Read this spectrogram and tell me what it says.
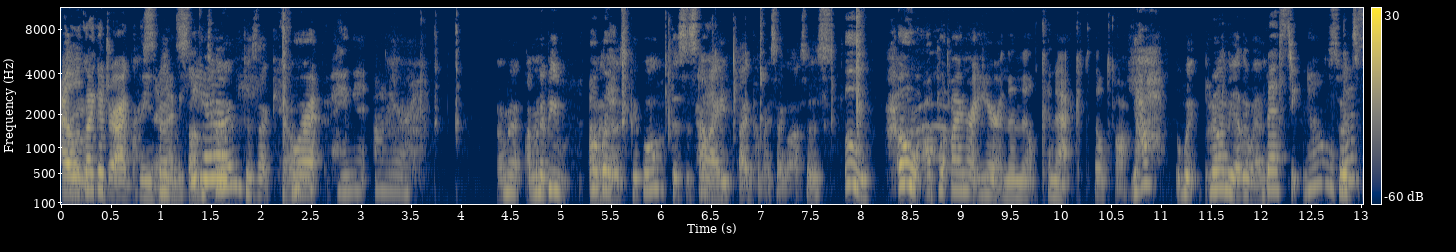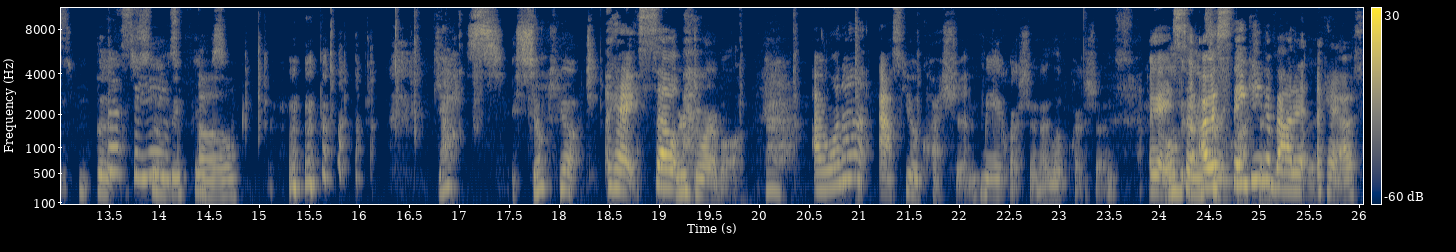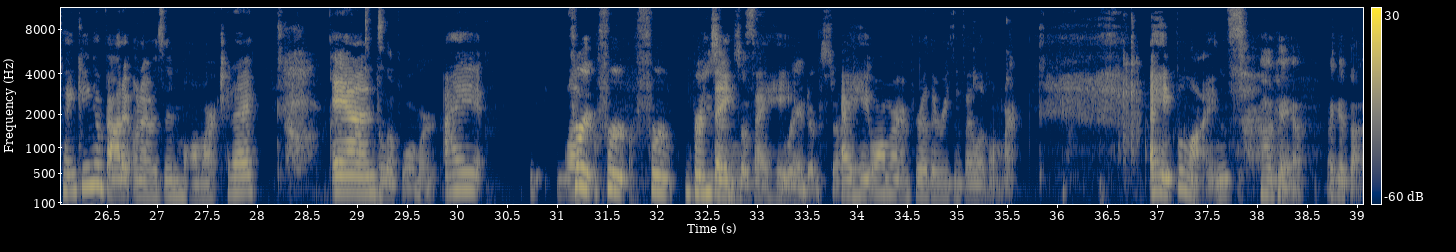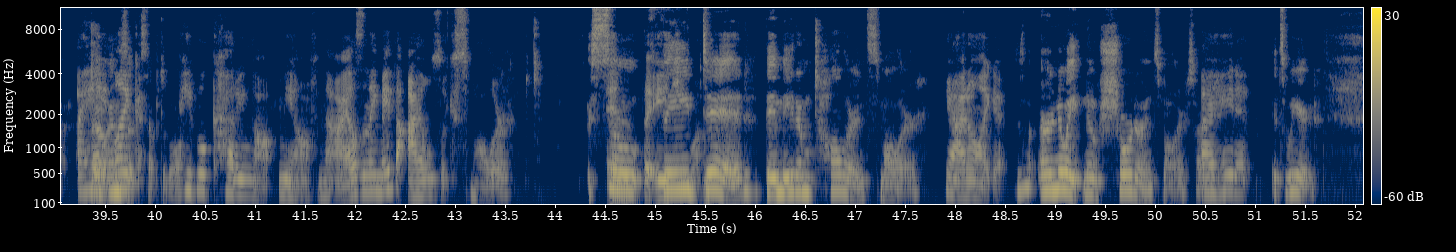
I look I- like a drag I queen, and I'm spent some here time. Does that count? for it. Hang it on your. I'm gonna, I'm gonna be Oh, one wait. of those people. This is how I, I put my sunglasses. Ooh, oh, I'll put mine right here, and then they'll connect. They'll talk. Yeah. Wait, put it on the other one. Bestie, no, so best, it's the so they face. oh, Yes, it's so cute. okay. So We're adorable. Yeah. I want to ask you a question. Me a question. I love questions. Okay, so I was thinking about it. Okay, I was thinking about it when I was in Walmart today, and I love Walmart I love. for for for, For things I hate. random stuff. I hate Walmart, and for other reasons, I love Walmart. I hate the lines. okay, yeah, I get that. I that hate, one's like, acceptable. People cutting off, me off in the aisles, and they made the aisles look smaller. So the they one. did. They made them taller and smaller. Yeah, I don't like it. Isn't, or no, wait, no, shorter and smaller. Sorry, I hate it. it's weird.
